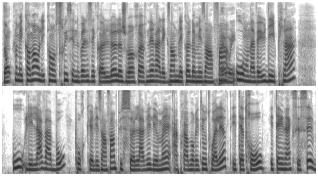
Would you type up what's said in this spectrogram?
Donc, Non, mais comment on les construit, ces nouvelles écoles-là? Là, je vais revenir à l'exemple de l'école de mes enfants Ben oui. où on avait eu des plans où les lavabos, pour que les enfants puissent se laver les mains après avoir été aux toilettes, étaient trop hauts, étaient inaccessibles.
